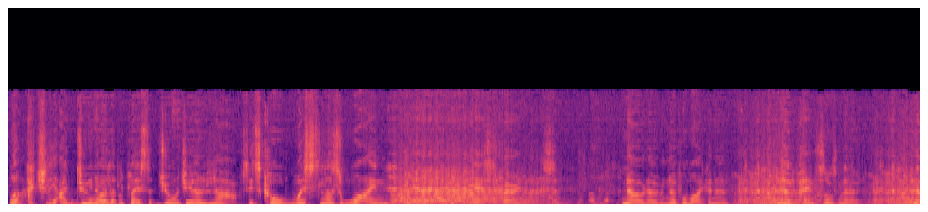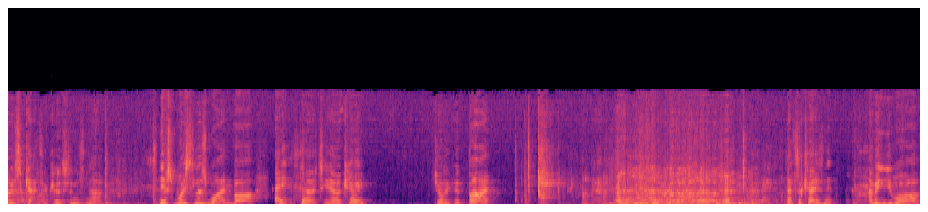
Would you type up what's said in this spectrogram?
well, actually, I do know a little place that Giorgio loves. It's called Whistler's Wine Bar. yes, it's very nice. No, no, no Formica, no. No pencils, no. No scatter cushions, no. Yes, Whistler's Wine Bar, 8.30, okay? Jolly good. Bye. That's okay, isn't it? I mean, you are,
